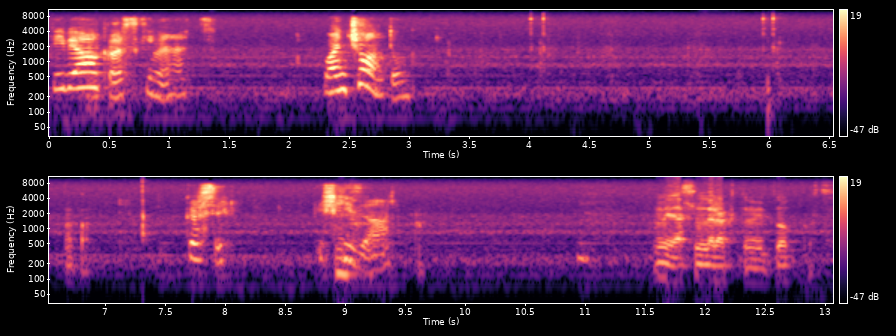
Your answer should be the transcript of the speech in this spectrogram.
Tibi, ha akarsz, kimehetsz. Van csontunk? Apa. Köszi. És kizár. Mi ezt leraktam egy blokkot.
